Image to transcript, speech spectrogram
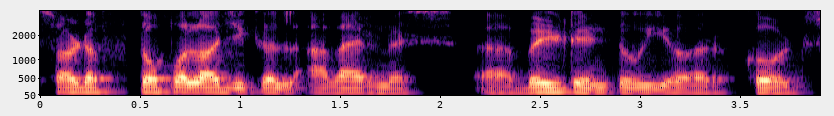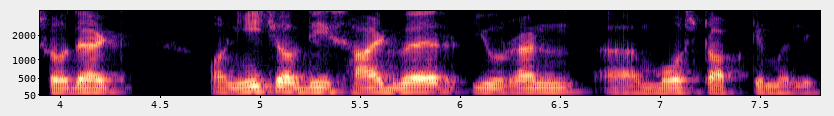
sort of topological awareness uh, built into your code so that on each of these hardware you run uh, most optimally.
